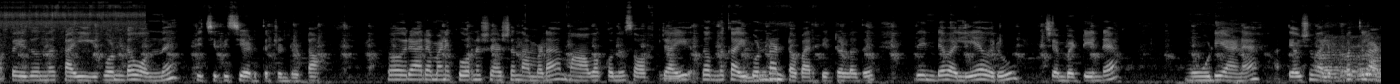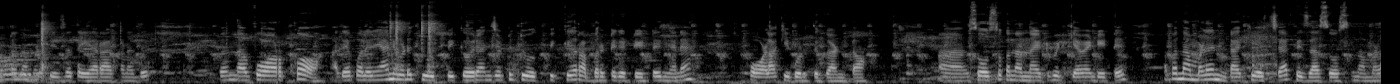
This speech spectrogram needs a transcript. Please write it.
അപ്പോൾ ഇതൊന്ന് കൈ കൊണ്ട് ഒന്ന് പിച്ചി പിച്ചി എടുത്തിട്ടുണ്ട് കേട്ടോ അപ്പോൾ ഒരു അരമണിക്കൂറിന് ശേഷം നമ്മുടെ മാവൊക്കെ ഒന്ന് സോഫ്റ്റായി ഇതൊന്ന് കൈ കൊണ്ടാണ് കേട്ടോ പരത്തിയിട്ടുള്ളത്. ഇതിന്റെ വലിയ ഒരു ചെമ്പട്ടീന്റെ മൂടിയാണ്. അത്യാവശ്യം വലുപ്പത്തിലാണ് കേട്ടോ നമ്മൾ പിസ്സ തയ്യാറാക്കണത്. ഇപ്പം ഫോർക്കോ അതേപോലെ ഞാനിവിടെ ടൂത്ത് പിക്ക് ഒരു അഞ്ചെട്ട് ടൂത്ത് പിക്ക് റബ്ബറിട്ട് കെട്ടിയിട്ട് ഇങ്ങനെ ഹോളാക്കി കൊടുത്തേക്കാണ് കേട്ടോ സോസൊക്കെ നന്നായിട്ട് പിടിക്കാൻ വേണ്ടിയിട്ട്. അപ്പോൾ നമ്മൾ ഉണ്ടാക്കി വെച്ച പിസ്സ സോസ് നമ്മൾ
